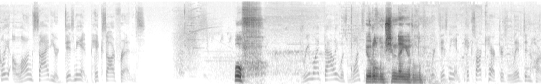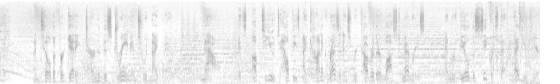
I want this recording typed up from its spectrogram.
Alongside your Disney and Pixar friends. Of. Dreamlight Valley was once a Yoruldum. Şimdiden yoruldum. where Disney and Pixar characters lived in harmony until the forgetting turned this dream into a nightmare. Now, it's up to you to help these iconic residents recover their lost memories and reveal the secrets that led you here.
